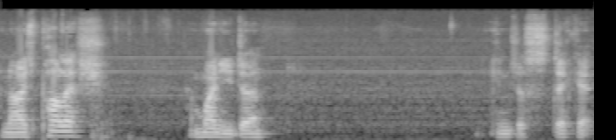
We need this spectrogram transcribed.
a nice polish. And when you're done, you can just stick it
